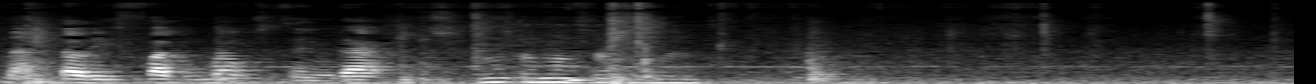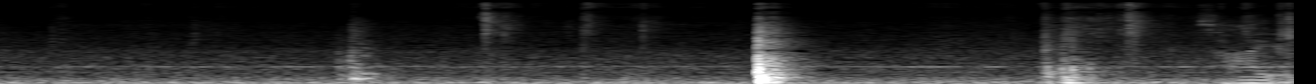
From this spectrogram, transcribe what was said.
About to throw these fucking roaches in the garbage. I'm gonna throw my stuff away. Tired.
